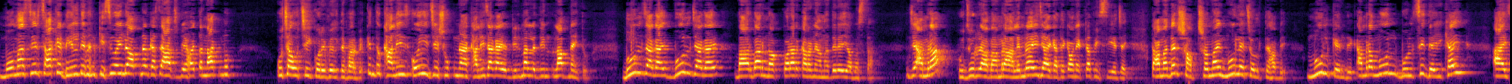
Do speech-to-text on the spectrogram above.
মৌমাছির চাকে ঢিল দিবেন, কিছু হইলেও আপনার কাছে আসবে, হয়তো নাক মুখ উঁচা উঁচি করে ফেলতে পারবে। কিন্তু খালি ওই যে শুকনা খালি জায়গায় ঢিল মারলে দিন লাভ নাই তো। ভুল জায়গায় ভুল জায়গায় বারবার নক করার কারণে আমাদের এই অবস্থা। যে আমরা হুজুররা বা আমরা আলেমরা এই জায়গা থেকে অনেকটা পিছিয়ে যাই। তো আমাদের সবসময় মূলে চলতে হবে। মূল কেন্দ্রিক। আমরা মূল বুলছি দেখাই আইজ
